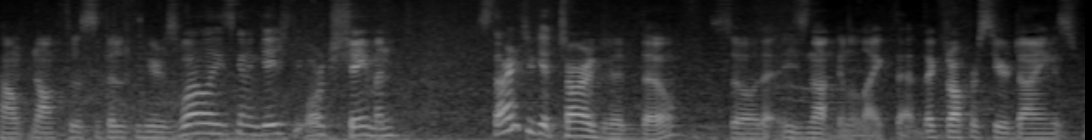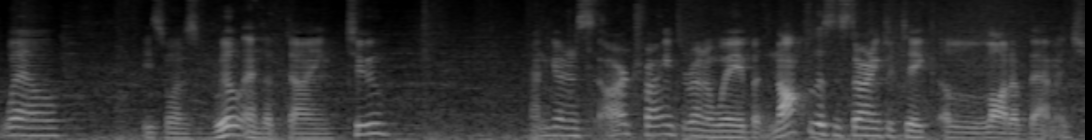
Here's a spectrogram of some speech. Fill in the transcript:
Count Noctilus ability here as well. He's going to engage the Orc Shaman. Starting to get targeted though, so that he's not going to like that. Deck droppers here dying as well. These ones will end up dying too. Handgunners are trying to run away, but Noctilus is starting to take a lot of damage.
